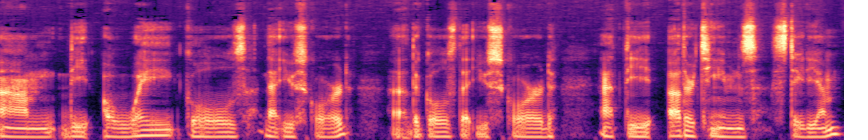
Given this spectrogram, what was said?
um, the away goals that you scored, uh, the goals that you scored at the other team's stadium,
